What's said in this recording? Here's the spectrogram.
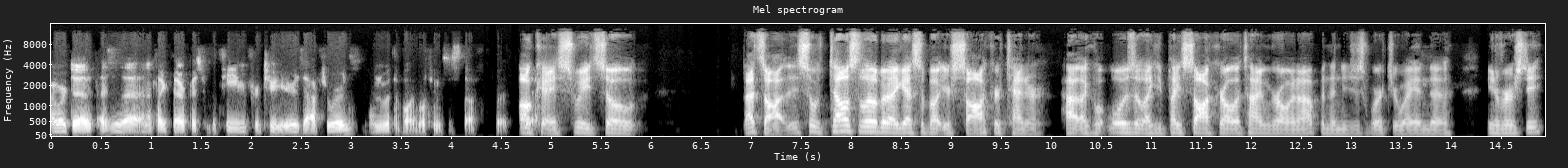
I worked as an athletic therapist with the team for two years afterwards, and with the volleyball teams and stuff. But yeah. Okay, sweet. So that's all. So tell us a little bit, I guess, about your soccer tenor. How like what, what was it like? You play soccer all the time growing up, and then you just worked your way into university.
